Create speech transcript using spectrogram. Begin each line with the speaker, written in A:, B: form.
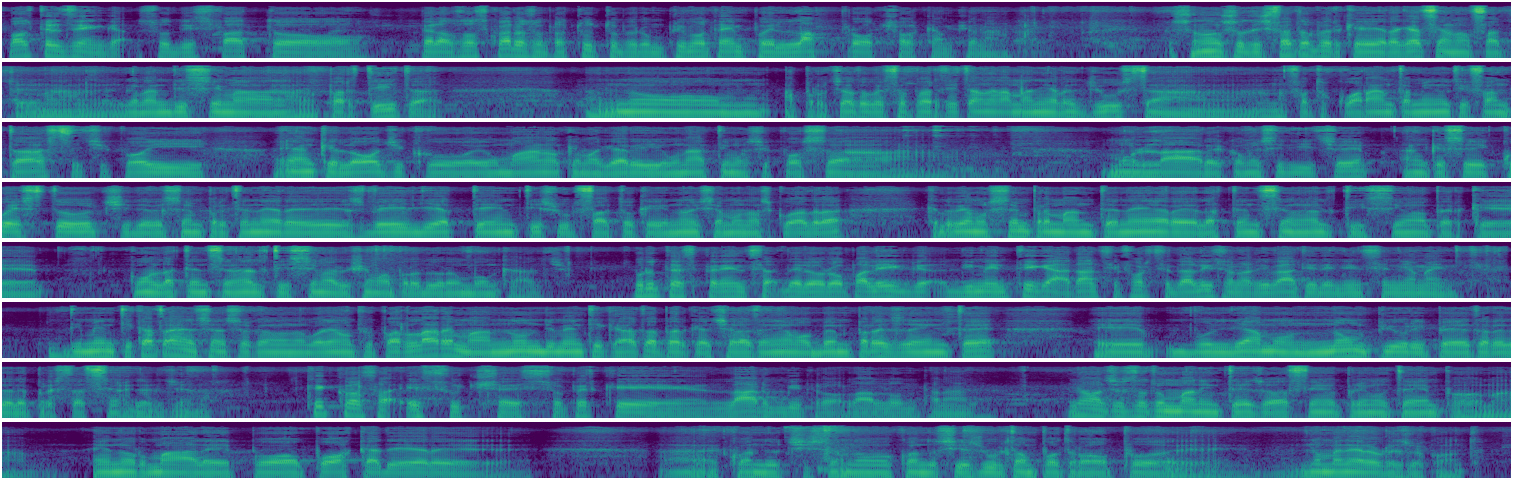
A: Walter Zenga, soddisfatto per la sua squadra, soprattutto per un primo tempo e l'approccio al campionato.
B: Sono soddisfatto perché i ragazzi hanno fatto una grandissima partita, hanno approcciato questa partita nella maniera giusta, hanno fatto 40 minuti fantastici, poi è anche logico e umano che magari un attimo si possa mollare, come si dice, anche se questo ci deve sempre tenere svegli e attenti sul fatto che noi siamo una squadra che dobbiamo sempre mantenere l'attenzione altissima perché con l'attenzione altissima riusciamo a produrre un buon calcio.
A: Brutta esperienza dell'Europa League dimenticata, anzi forse da lì sono arrivati degli insegnamenti.
B: Dimenticata nel senso che non ne vogliamo più parlare, ma non dimenticata perché ce la teniamo ben presente e vogliamo non più ripetere delle prestazioni del genere.
A: Che cosa è successo? Perché l'arbitro l'ha allontanato?
B: No, c'è stato un malinteso alla fine del primo tempo, ma è normale, può, può accadere eh, quando, sono, quando si esulta un po' troppo e non me ne ero reso conto.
